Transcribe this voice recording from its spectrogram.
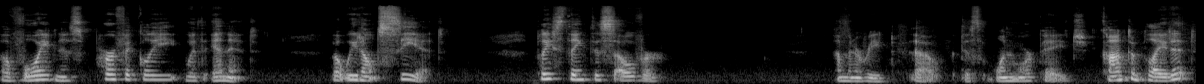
of voidness perfectly within it but we don't see it. Please think this over. I'm going to read uh, just one more page. Contemplate it,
